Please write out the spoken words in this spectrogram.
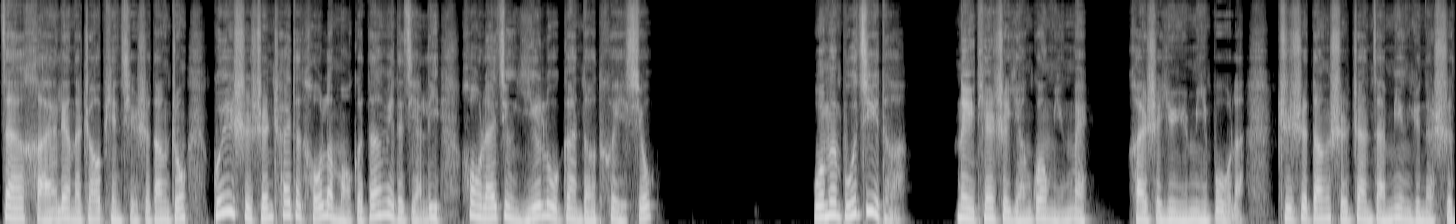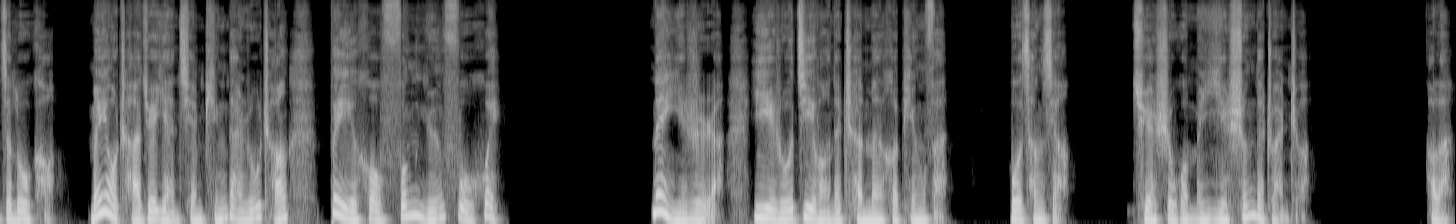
在海量的招聘启事当中，鬼使神差的投了某个单位的简历，后来竟一路干到退休。我们不记得。那天是阳光明媚，还是阴云密布了？只是当时站在命运的十字路口，没有察觉眼前平淡如常，背后风云附会。那一日啊，一如既往的沉闷和平凡，不曾想，却是我们一生的转折。好了，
